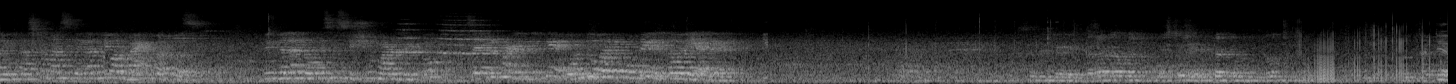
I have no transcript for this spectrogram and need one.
ನಿಮ್ಮ ಕಸ್ಟಮರ್ಸ್ಗೆಲ್ಲ ನೀವು ಅವ್ರ ಬ್ಯಾಂಕ್ ಪರ್ಪಸ್ ನಿಮ್ಗೆಲ್ಲ ನೋಟಿಸಸ್ ಇಶ್ಯೂ ಮಾಡಿಬಿಟ್ಟು ಐ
